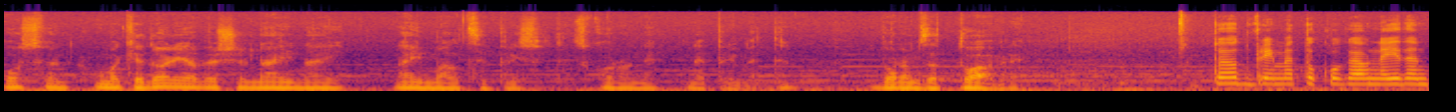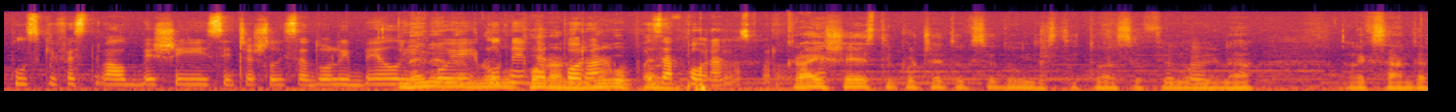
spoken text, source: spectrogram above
освен у Македонија беше нај нај најмалце присутен, скоро не неприметен. зборам за тоа време. Тој од времето кога на еден пулски фестивал беше и сичаш ли се доли бел не, и не, кои не, многу порано, порано, многу порано. за порано според. Крај 60 почеток 70 тоа се филмови mm -hmm. на Александар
